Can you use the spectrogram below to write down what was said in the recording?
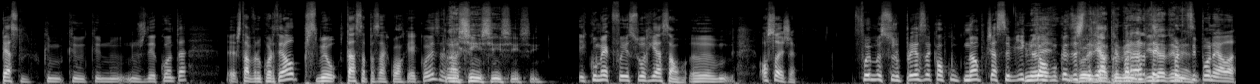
peço-lhe que, que, que, nos dê conta, uh, estava no quartel, percebeu, está-se a passar qualquer coisa. Ah, é? sim, sim, sim, sim. E como é que foi a sua reação? ou seja, foi uma surpresa, calculo que não, porque já sabia que alguma coisa estaria a preparar até que participou nela.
